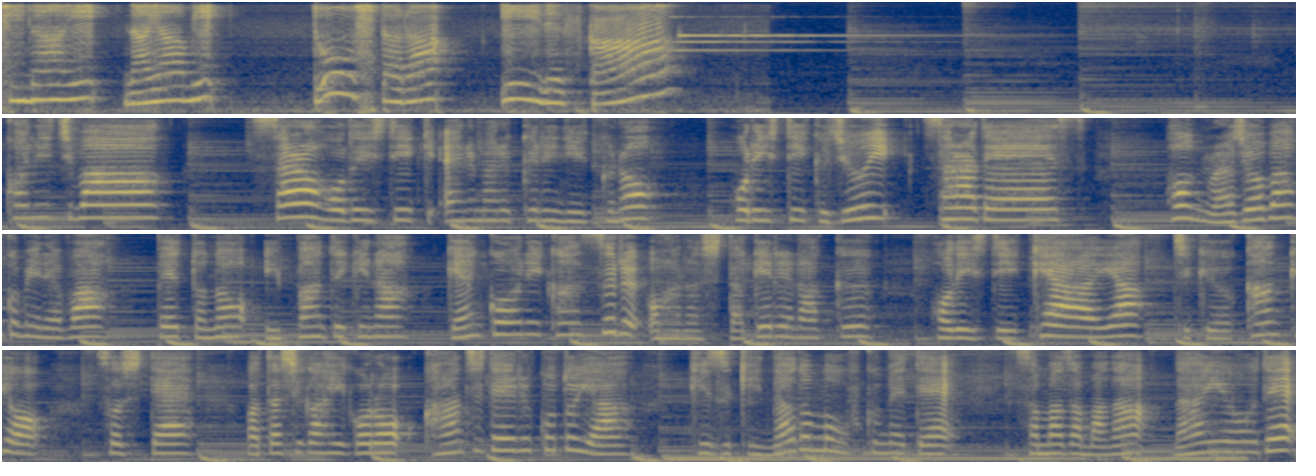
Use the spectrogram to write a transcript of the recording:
しない悩みどうしたらいいですか？こんにちは。サラホリスティックアニマルクリニックのホリスティック獣医、サラです。本ラジオ番組では、ペットの一般的な健康に関するお話だけでなく、ホリスティックケアや地球環境、そして私が日頃感じていることや気づきなども含めて様々な内容で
